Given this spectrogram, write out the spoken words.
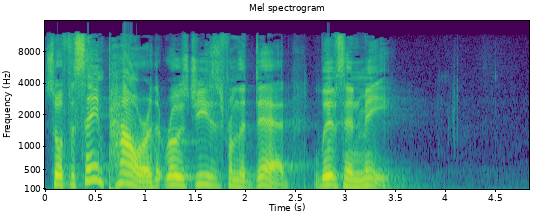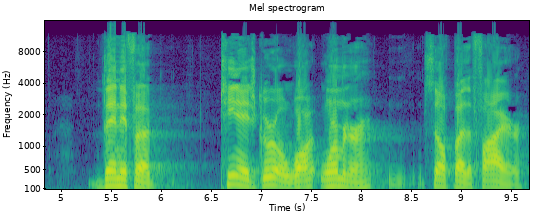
So, if the same power that rose Jesus from the dead lives in me, then if a teenage girl warming herself by the fire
